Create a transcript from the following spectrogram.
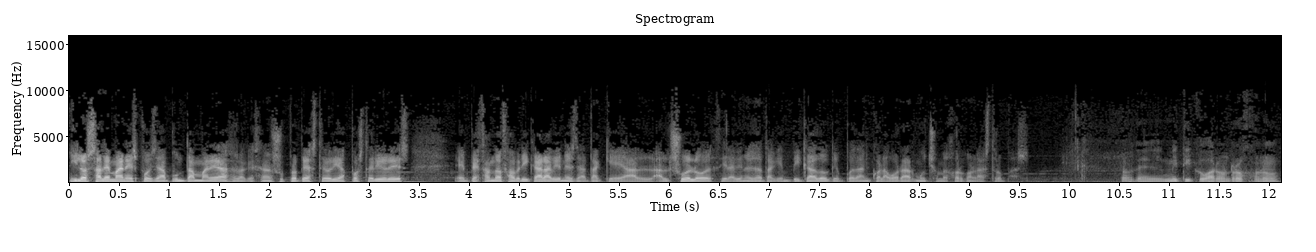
Y los alemanes pues ya apuntan maneras a las que serán sus propias teorías posteriores, empezando a fabricar aviones de ataque al, suelo, es decir, aviones de ataque en picado que puedan colaborar mucho mejor con las tropas. Los del mítico Barón Rojo, ¿no?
